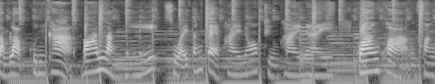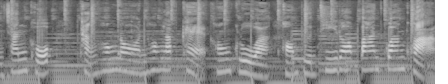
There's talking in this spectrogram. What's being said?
สำหรับคุณค่ะ บ้านหลังนี้สวยตั้งแต่ภายนอกถึงภายใน กว้างขวางฟังก์ชันครบ ทั้งห้องนอน ห้องรับแขก ห้องครัวพร้อมพื้นที่รอบบ้านกว้างขวาง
